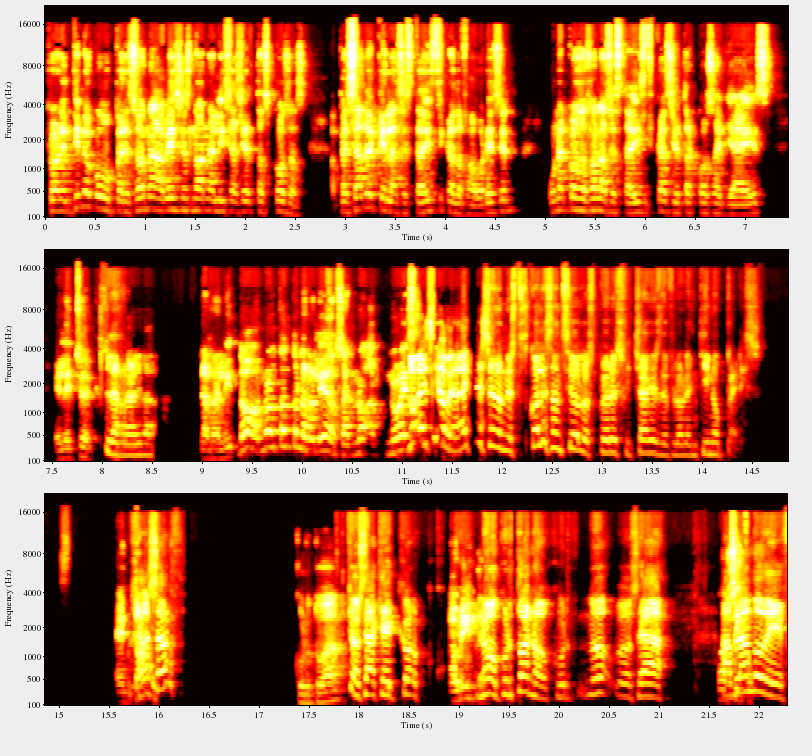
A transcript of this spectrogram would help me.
Florentino como persona a veces no analiza ciertas cosas. A pesar de que las estadísticas lo favorecen, una cosa son las estadísticas y otra cosa ya es el hecho de que... La realidad. La realidad. No, no tanto la realidad, o sea, no, no es... No, es que, a ver, hay que ser honestos. ¿Cuáles han sido los peores fichajes de Florentino Pérez? Entonces, ¿Hazard? Courtois. O sea, que... Ahorita. No, Courtois no. no o sea, hablando de...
